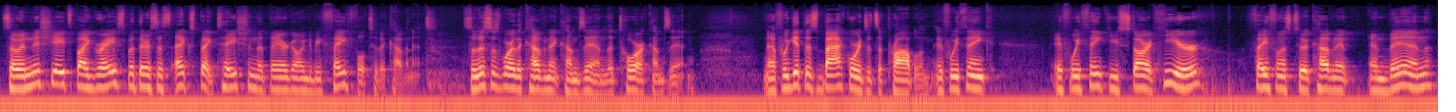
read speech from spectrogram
So initiates by grace, but there's this expectation that they are going to be faithful to the covenant. So this is where the covenant comes in, the Torah comes in. Now if we get this backwards, it's a problem. If we think if we think you start here, faithfulness to a covenant, and then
